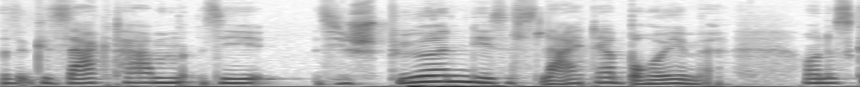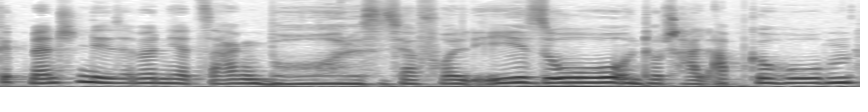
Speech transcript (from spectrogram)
gesagt haben, sie, sie spüren dieses Leid der Bäume. Und es gibt Menschen, die würden jetzt sagen, boah, das ist ja voll eh so und total abgehoben.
